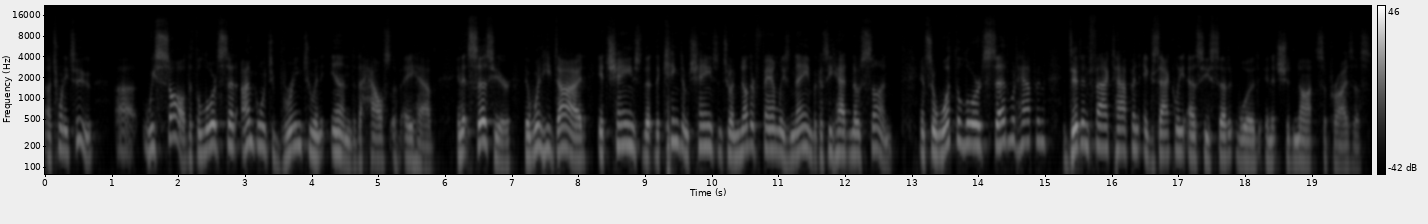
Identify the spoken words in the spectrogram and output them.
uh, 22, we saw that the Lord said, I'm going to bring to an end the house of Ahab. And it says here that when he died, it changed, the, the kingdom changed into another family's name because he had no son. And so, what the Lord said would happen did in fact happen exactly as he said it would, and it should not surprise us.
